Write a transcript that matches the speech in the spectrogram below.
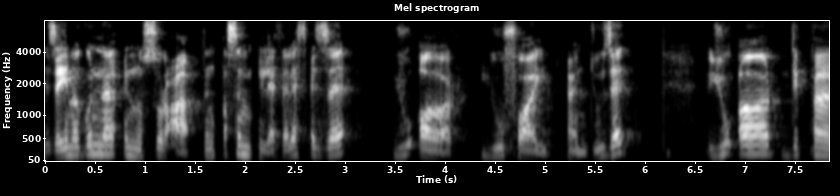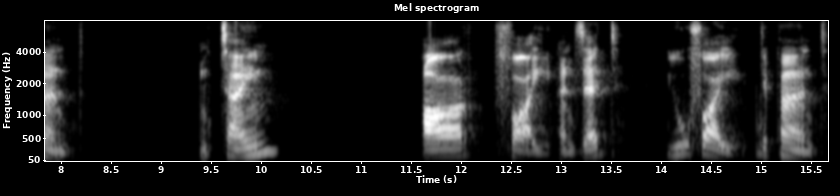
زي ما قلنا إنه السرعة تنقسم إلى ثلاث أجزاء. UR, U5 and UZ UR depend in time R, phi and Z U phi depend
